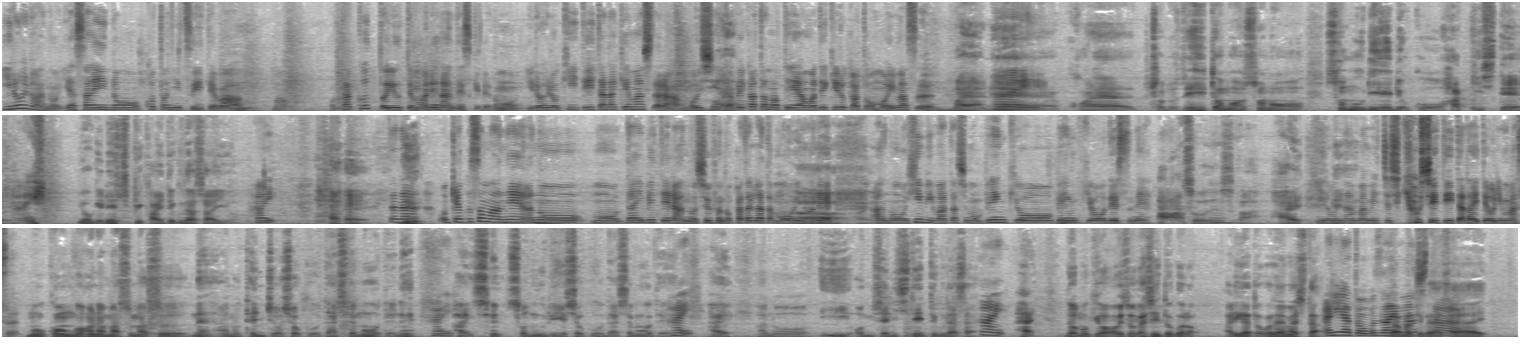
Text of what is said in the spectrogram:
い。いろいろあの野菜のことについては、うん、まあオタクと言ってもあれなんですけれども、いろいろ聞いていただけましたら、美味しい食べ方の提案はできるかと思います。まやね、はい、これちょっとぜひともそのソムリエ力を発揮して、はい、よけレシピ書いてくださいよ。はい。はい、ただ、ね、お客様ねあの、うん、もう大ベテランの主婦の方々も多いのであ、はい、の日々私も勉強勉強ですね、うん、あそうですか、うん、はい。いろんな豆知識を教えていただいております、もう今後ほなますますねあの店長職を出してもうてね。はい、はい、ソムリエ職を出してもうて。はい、はい、あのいいお店にしていってください。はい、はい、どうも今日はお忙しいところありがとうございました。ありがとうございました。頑張ってください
